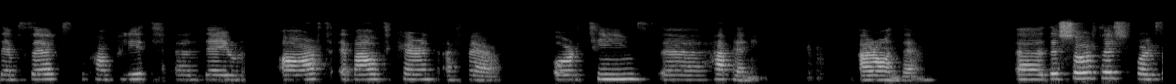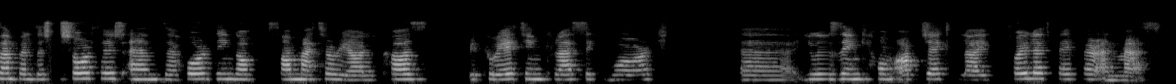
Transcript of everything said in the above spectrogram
themselves to complete their art about current affair or things happening around them. Uh, the shortage, for example, the shortage and the hoarding of some material cause recreating classic work uh, using home objects like toilet paper and mask.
